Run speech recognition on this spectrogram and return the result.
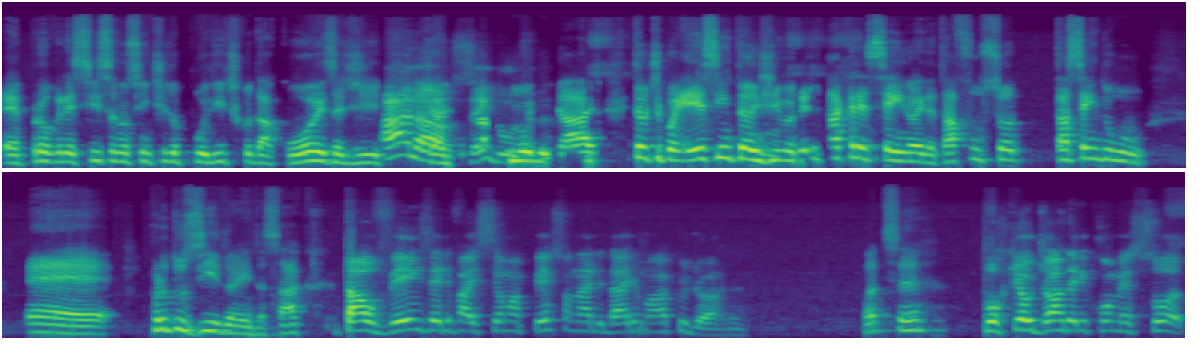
é, progressista no sentido político da coisa, de, Ah, de não, a dúvida. comunidade. Então, tipo, esse intangível dele tá crescendo ainda, tá, funcion... tá sendo é, produzido ainda, saca? Talvez ele vai ser uma personalidade maior que o Jordan. Pode ser. Porque o Jordan ele começou.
